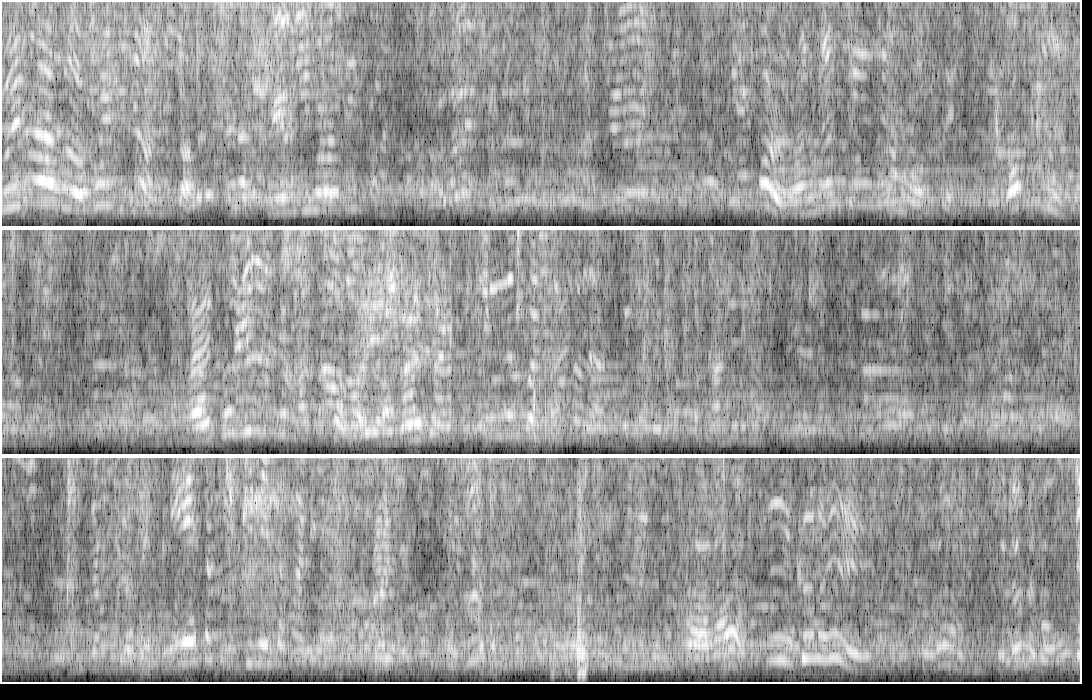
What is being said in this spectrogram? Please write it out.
우리나라보다 훨씬 안 짜. 헐, 완전 싱싱한 것 같아. 이거? 응. 알 터지는 것 자체가 달라. 찍는 걸 추천해, 안 찍는 걸 추천해? 안 찍는 거. 알아. 응, 그래. 그럼 그전에 먹은 거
